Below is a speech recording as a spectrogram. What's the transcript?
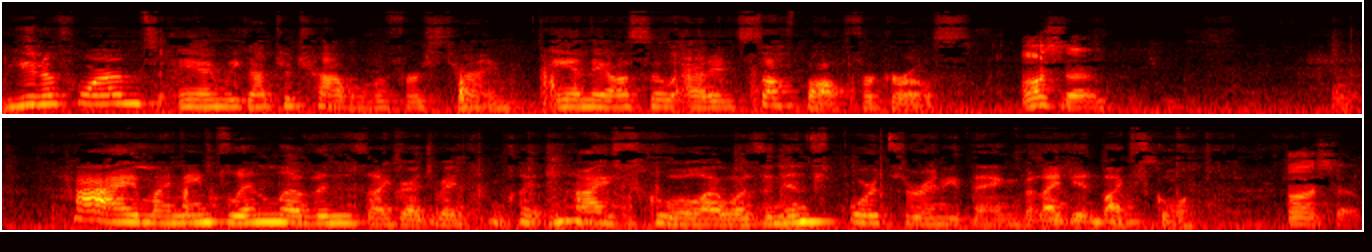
uniforms and we got to travel the first time. And they also added softball for girls. Awesome. Hi, my name's Lynn Levins. I graduated from Clinton High School. I wasn't in sports or anything, but I did like school. Awesome.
